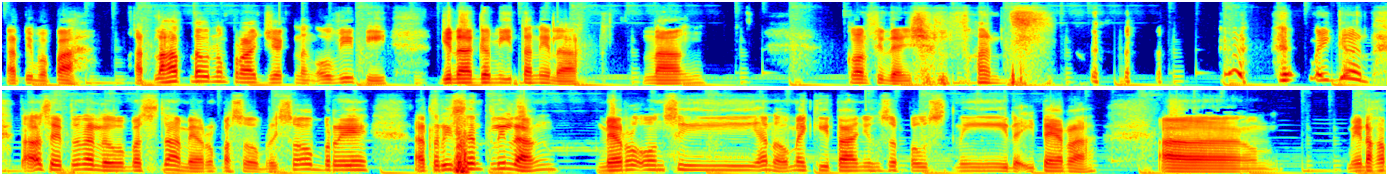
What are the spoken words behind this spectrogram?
at iba pa. At lahat daw ng project ng OVP, ginagamitan nila ng confidential funds. My God. Tapos ito na lumabas na, meron pa sobre-sobre. At recently lang, meron si, ano, may kita nyo sa post ni The Itera. Uh, may naka,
